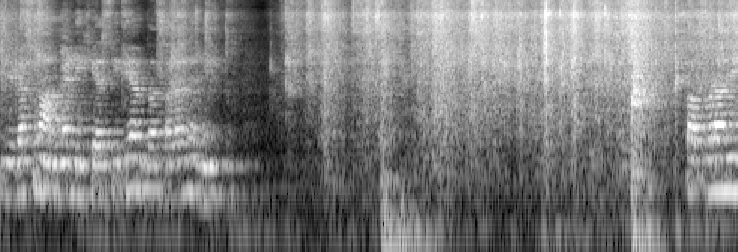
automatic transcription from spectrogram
ਜਿਹੜਾ ਸਮਾਨ ਮੈਂ ਲਿਖਿਆ ਸੀ, ਲਿਆਂਦਾ ਸਾਰਾ ਜਣੇ ਸਾਬਣਾ ਨੇ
